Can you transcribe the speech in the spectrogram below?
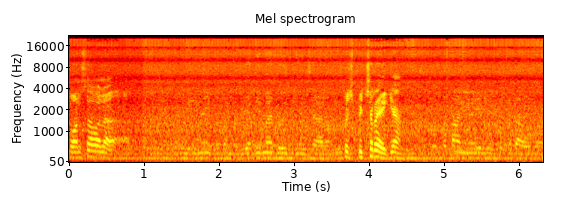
कौन सा वाला ये नहीं पता मुझे अभी मैं दो ही दिन से आ रहा हूँ कुछ पिक्चर है क्या तो पता नहीं है ये लोग को पता होगा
